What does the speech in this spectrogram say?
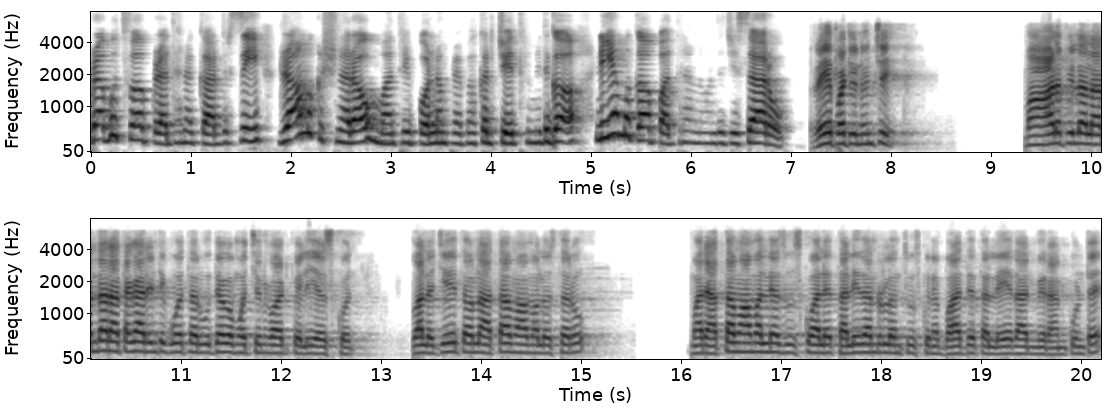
ప్రభుత్వ ప్రధాన కార్యదర్శి రామకృష్ణారావు మంత్రి పొన్నం ప్రభాకర్ చేతుల మీదుగా నియామక పత్రాలను అందజేశారు. రేపటి నుంచి మా ఆడపిల్లలు అందరూ అత్తగారింటికి పోతారు ఉద్యోగం వచ్చింది కాబట్టి పెళ్ళి చేసుకొని. వాళ్ళ జీవితంలో అత్తమామలు వస్తారు. మరి అత్తమామలనే చూసుకోవాలి తల్లిదండ్రులను చూసుకునే బాధ్యత లేదా అని మీరు అనుకుంటే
